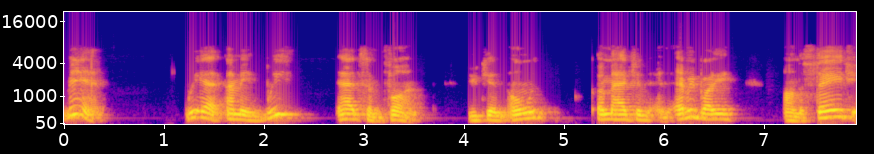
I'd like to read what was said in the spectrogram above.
man, we had, I mean, we had some fun. You can only imagine, and everybody on the stage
